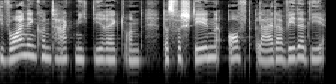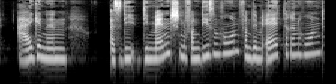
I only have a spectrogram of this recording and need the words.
Die wollen den Kontakt nicht direkt und das verstehen oft leider weder die eigenen also die, die Menschen von diesem Hund, von dem älteren Hund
